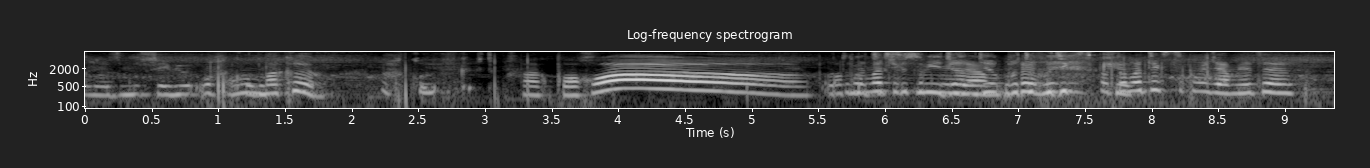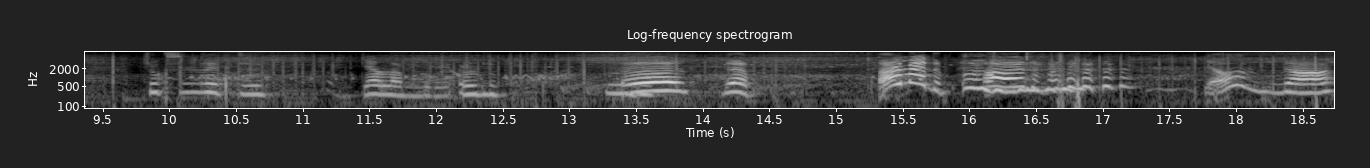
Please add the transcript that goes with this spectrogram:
ben. Ağzımı seviyorum. Ah Oğlum kolum. bakın. Ah kolum kırdım. Bak boko. Otomatik sıkmayacağım diye otomatik sıkıyor. Otomatik sıkmayacağım yeter. Çok sinir etti. Gel lan buraya. Öldüm. Öldüm. Ölmedim. Aa, Öldüm. ya oğlum ya.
